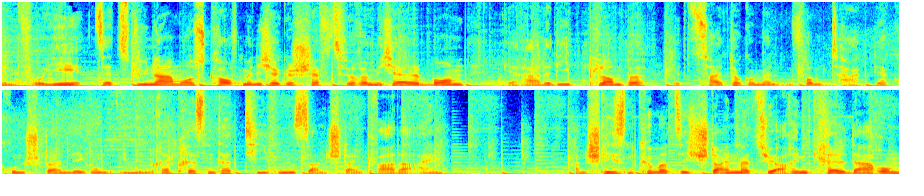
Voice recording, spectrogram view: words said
im Foyer, setzt Dynamos kaufmännischer Geschäftsführer Michael Born gerade die Plombe mit Zeitdokumenten vom Tag der Grundsteinlegung in den repräsentativen Sandsteinquader ein. Anschließend kümmert sich Steinmetz Joachim Krell darum,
